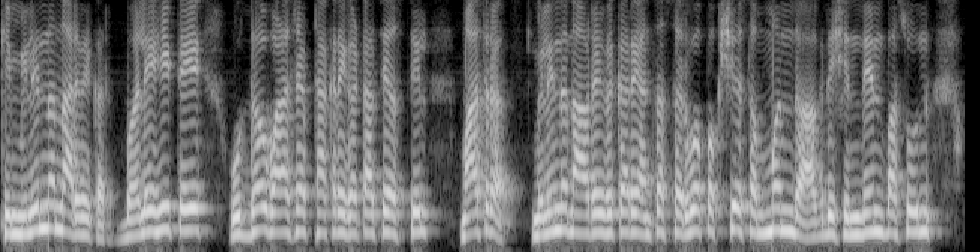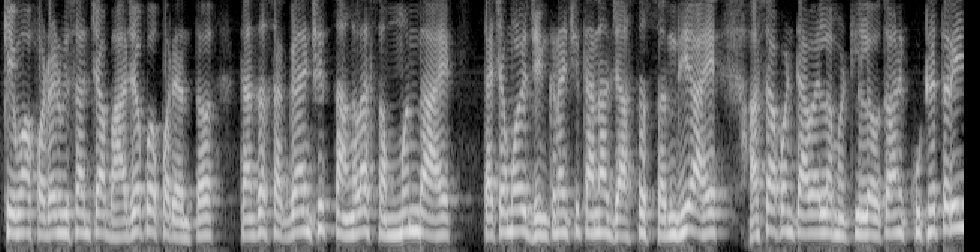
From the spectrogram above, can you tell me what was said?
की मिलिंद नार्वेकर भलेही ते उद्धव बाळासाहेब ठाकरे गटाचे असतील मात्र मिलिंद नार्वेकर यांचा सर्वपक्षीय संबंध अगदी शिंदेपासून किंवा फडणवीसांच्या भाजपपर्यंत त्यांचा सगळ्यांशी चांगला संबंध आहे. त्याच्यामुळे जिंकण्याची त्यांना जास्त संधी आहे असं आपण त्यावेळेला म्हटलेलं होतं. आणि कुठेतरी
